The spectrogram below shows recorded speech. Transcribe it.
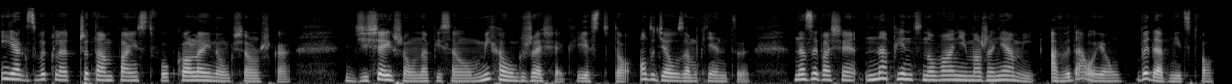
i jak zwykle czytam Państwu kolejną książkę. Dzisiejszą napisał Michał Grzesiek. Jest to oddział zamknięty. Nazywa się Napiętnowani marzeniami, a wydało ją wydawnictwo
